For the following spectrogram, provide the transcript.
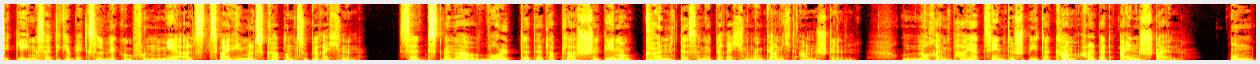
die gegenseitige Wechselwirkung von mehr als zwei Himmelskörpern zu berechnen. Selbst wenn er wollte, der Laplace'sche Dämon könnte seine Berechnungen gar nicht anstellen. Und noch ein paar Jahrzehnte später kam Albert Einstein und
